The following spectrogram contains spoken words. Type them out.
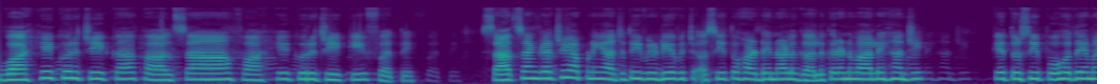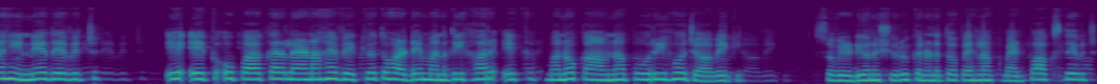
ਵਾਹਿਗੁਰੂ ਜੀ ਕਾ ਖਾਲਸਾ, ਵਾਹਿਗੁਰੂ ਜੀ ਕੀ ਫਤਿਹ। ਸਾਧ ਸੰਗਤ ਜੀ, ਆਪਣੀ ਅੱਜ ਦੀ ਵੀਡੀਓ ਵਿੱਚ ਅਸੀਂ ਤੁਹਾਡੇ ਨਾਲ ਗੱਲ ਕਰਨ ਵਾਲੇ ਹਾਂ ਜੀ ਕਿ ਤੁਸੀਂ ਪੋਹ ਦੇ ਮਹੀਨੇ ਦੇ ਵਿੱਚ ਇਹ ਇੱਕ ਉਪਾਅ ਕਰ ਲੈਣਾ ਹੈ। ਵੇਖਿਓ ਤੁਹਾਡੇ ਮਨ ਦੀ ਹਰ ਇੱਕ ਮਨੋਕਾਮਨਾ ਪੂਰੀ ਹੋ ਜਾਵੇਗੀ। ਸੋ ਵੀਡੀਓ ਨੂੰ ਸ਼ੁਰੂ ਕਰਨ ਤੋਂ ਪਹਿਲਾਂ ਕਮੈਂਟ ਬਾਕਸ ਦੇ ਵਿੱਚ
